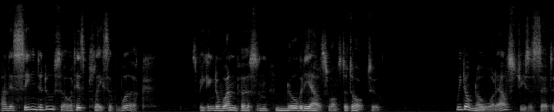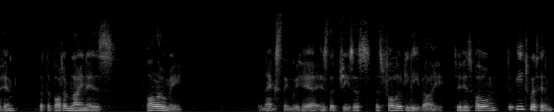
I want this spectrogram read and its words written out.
and is seen to do so at his place of work, speaking to one person nobody else wants to talk to. We don't know what else Jesus said to him, but the bottom line is, follow me. The next thing we hear is that Jesus has followed Levi to his home to eat with him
